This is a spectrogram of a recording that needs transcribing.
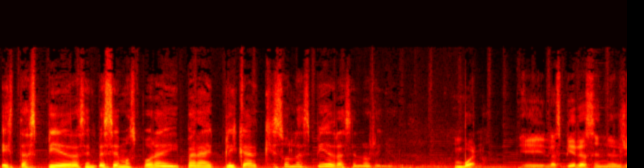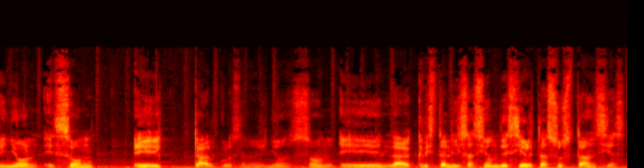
estas piedras? Empecemos por ahí para explicar qué son las piedras en los riñones. Bueno, eh, las piedras en el riñón son cálculos en el riñón son eh, la cristalización de ciertas sustancias,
